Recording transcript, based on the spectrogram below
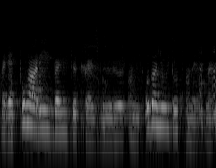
meg egy pohár égbe hűtött pesgőről, amit oda nyújtott Anettnek.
